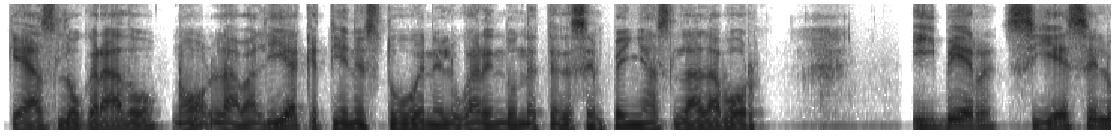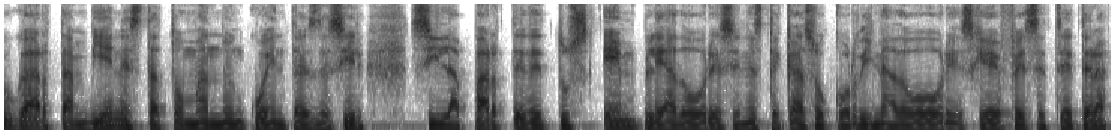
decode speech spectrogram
que has logrado, ¿no? La valía que tienes tú en el lugar en donde te desempeñas la labor y ver si ese lugar también está tomando en cuenta, es decir, si la parte de tus empleadores, en este caso coordinadores, jefes, etcétera,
